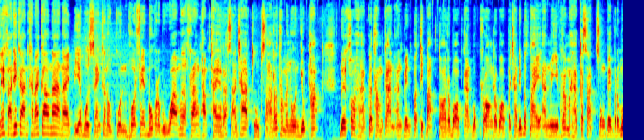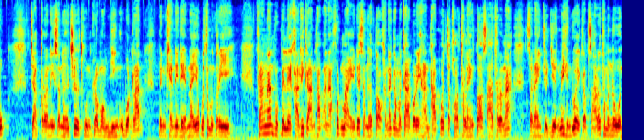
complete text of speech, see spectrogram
เลขาธิการคณะก้าวหน้านายปิยบุตรแสงกนกกุลโพสต์เฟซบุ๊กระบุว่าเมื่อครั้งพักไทยรักษาชาติถูกสารรัฐธรรมนูญยุบพักด้วยข้อหากระทำการอันเป็นปฏิปักษ์ต่อระบอบการปกครองระบอบประชาธิปไตยอันมีพระมหากษัตริย์ทรงเป็นประมุขจากกรณีเสนอชื่อทุนกระหม่อมหญิงอุบลรัตน์เป็นแคนดิเดตนายกรัฐมนตรี ครั้งนั้นผมเป็นเลขาธิการพักอนาคตใหม่ได้เสนอต่อคณะกรรมการบริหารพักว่าจะขอแถลงต่อสาธารณะ แสดงจุดยืนไม่เห็นด้วยกับสารรัฐธรรมนูญ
